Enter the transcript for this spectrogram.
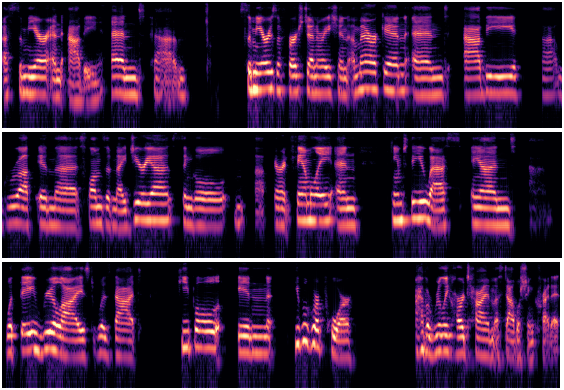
uh, Samir and Abbey. And um, Samir is a first-generation American, and Abbey um, grew up in the slums of Nigeria, single uh, parent family, and came to the US. And um, what they realized was that people in people who are poor have a really hard time establishing credit.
